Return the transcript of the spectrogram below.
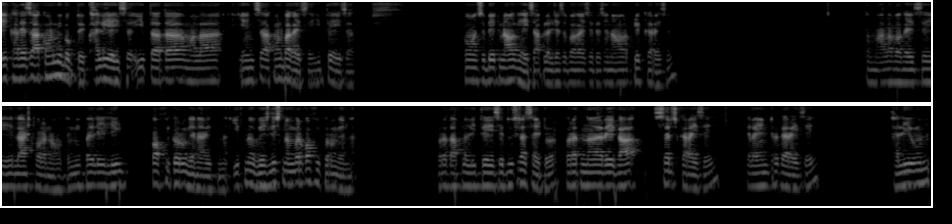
एखाद्याचं अकाउंट मी बघतोय. खाली यायचं इथं आता मला यांचं अकाउंट बघायचं आहे. इथं यायचं आता. कोणाचं बी एक नाव घ्यायचं आपल्याला ज्याचं बघायचं त्याच्या नावावर क्लिक करायचं. तर मला बघायचं आहे हे लास्टवाला नाव. तर मी पहिले लिंक कॉपी करून घेणार इथनं. इथनं वेजलिस्ट नंबर कॉपी करून घेणार. परत आपल्याला इथे यायचं दुसऱ्या साईटवर. परत नरेगा सर्च करायचं आहे त्याला एंटर करायचं आहे खाली येऊन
